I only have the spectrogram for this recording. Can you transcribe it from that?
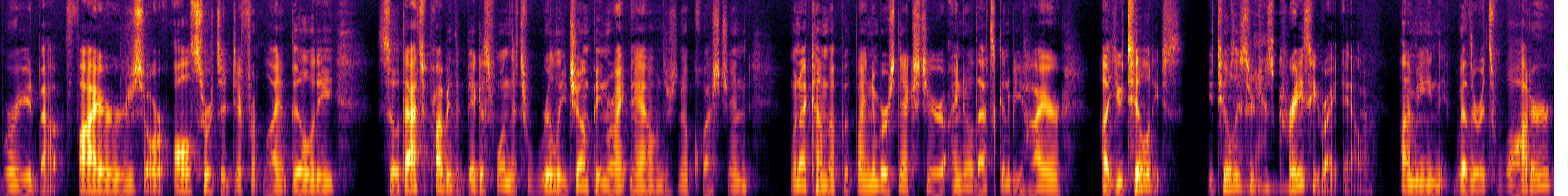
worried about fires or all sorts of different liability. So that's probably the biggest one that's really jumping right now. And there's no question. When I come up with my numbers next year, I know that's going to be higher. Uh, utilities. Utilities are Yeah. just crazy right now. Yeah. I mean, whether it's water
